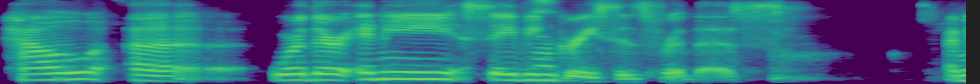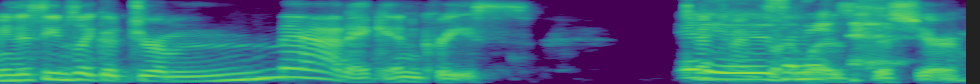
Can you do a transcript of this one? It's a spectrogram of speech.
How uh, were there any saving graces for this? I mean, this seems like a dramatic increase. It is. I mean, was this year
